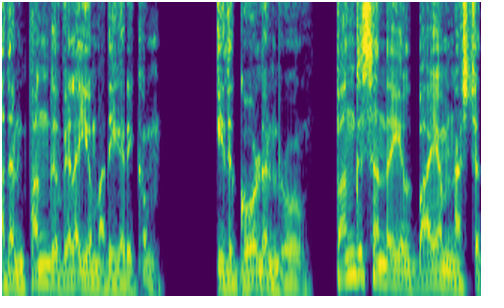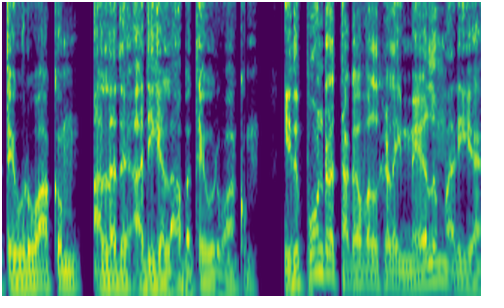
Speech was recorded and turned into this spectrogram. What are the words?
அதன் பங்கு விலையும் அதிகரிக்கும். இது கோல்டன் ரூல் பங்கு சந்தையில் பயம் நஷ்டத்தை உருவாக்கும் அல்லது அதிக லாபத்தை உருவாக்கும். இது போன்ற தகவல்களை மேலும் அறிய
